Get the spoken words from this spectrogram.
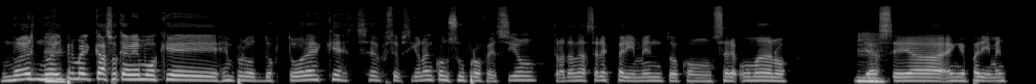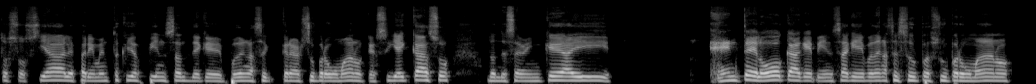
No es, no es el mm. primer caso que vemos que, ejemplo, los doctores que se obsesionan con su profesión, tratan de hacer experimentos con seres humanos, ya mm. sea en experimentos sociales, experimentos que ellos piensan de que pueden hacer crear superhumanos, que sí hay casos donde se ven que hay gente loca que piensa que pueden hacer super, superhumanos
